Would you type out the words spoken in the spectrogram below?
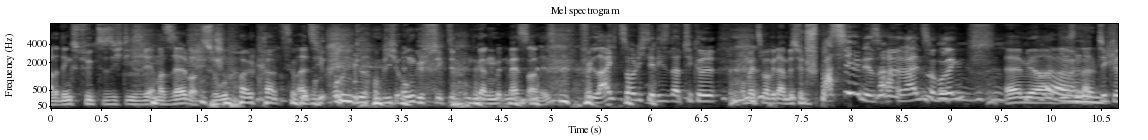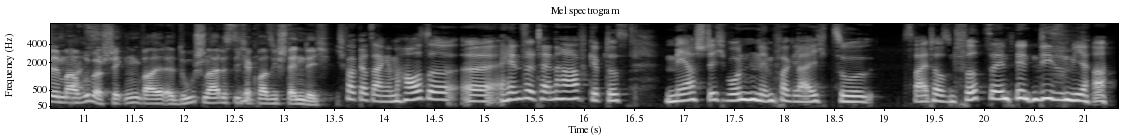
Allerdings fügt sie sich diese ja immer selber zu, so- weil sie unglaublich ungeschickt im Umgang mit Messern ist. Vielleicht sollte ich dir diesen Artikel, um jetzt mal wieder ein bisschen Spaß hier in die Sache reinzubringen, äh, mir diesen Artikel mal rüberschicken, weil äh, du schneidest dich ja quasi ständig. Ich wollte gerade sagen, im Hause äh, Hänsel Tenhaf gibt es mehr Stichwunden im Vergleich zu 2014 in diesem Jahr.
